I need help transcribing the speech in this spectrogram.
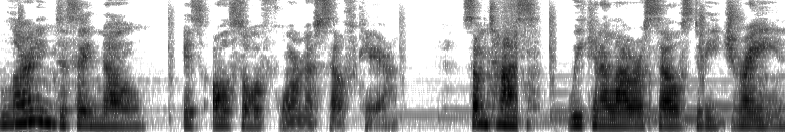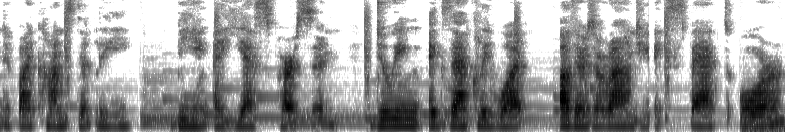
Learning to say no is also a form of self care. Sometimes we can allow ourselves to be drained by constantly being a yes person, doing exactly what others around you expect or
